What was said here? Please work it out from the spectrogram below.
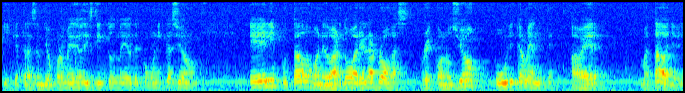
y que trascendió por medio de distintos medios de comunicación, el imputado Juan Eduardo Varela Rojas reconoció públicamente haber matado a Yari.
